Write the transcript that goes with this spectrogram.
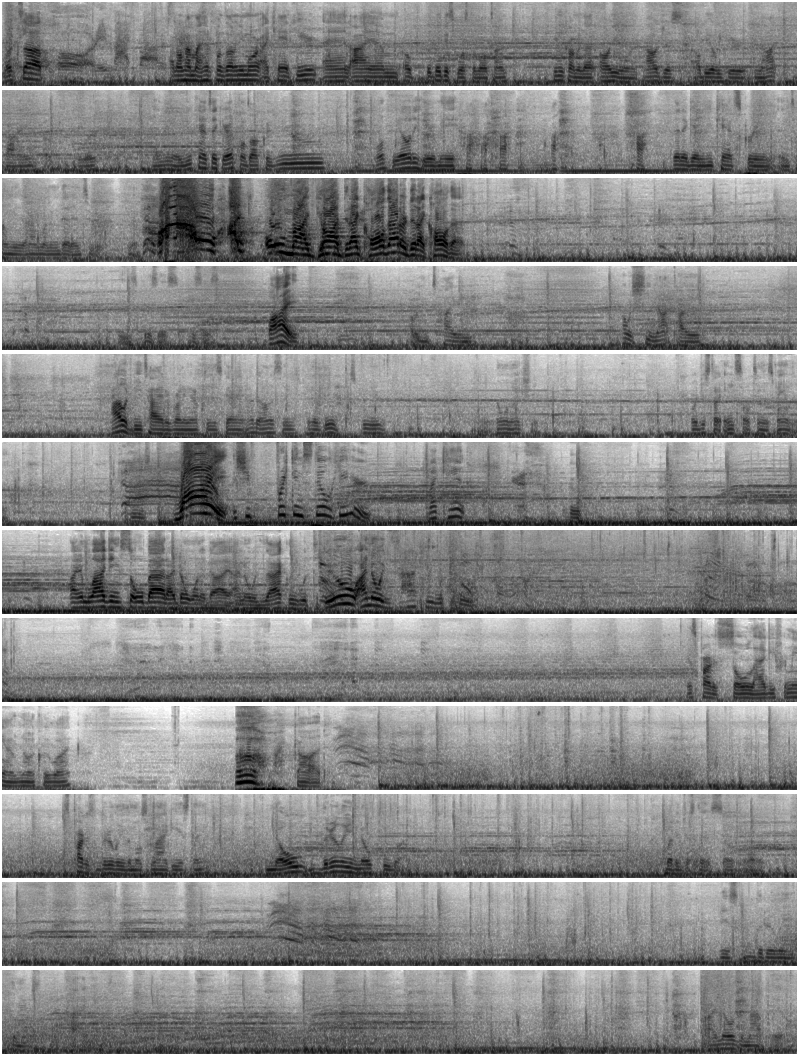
What's up? I don't have my headphones on anymore. I can't hear, and I am oh, the biggest wuss of all time. You can call me that all you want. I'll just, I'll be over here not dying of fear. And you know, you can't take your headphones off because you won't be able to hear me. Then again, you can't scream and tell me that I'm running dead into it. Oh! I, oh my god, did I call that or did I call that? Please, what is this? What is this? Why? How are you tired? How is she not tired? I would be tired of running after this guy. I'd honestly like, dude, screw you. No one likes you. Or just start insulting his family. Why is she freaking still here? And I can't. Dude. I am lagging so bad. I don't want to die. I know exactly what to do. I know exactly what to do. This part is so laggy for me. I have no clue why. Oh my god. This part is literally the most laggiest thing. No, literally no clue why. But it just is, so whatever. Literally the most laggy. I know the map layout.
